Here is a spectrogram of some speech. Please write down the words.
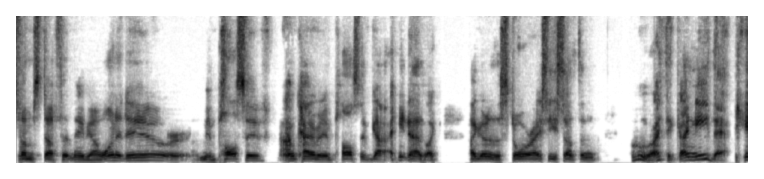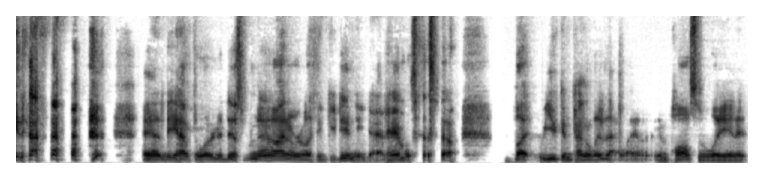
some stuff that maybe I want to do or I'm impulsive. I'm kind of an impulsive guy. You know, like I go to the store, I see something ooh, I think I need that, you know. and you have to learn to discipline. No, I don't really think you do need that, Hamilton. so, but you can kind of live that way impulsively, and it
